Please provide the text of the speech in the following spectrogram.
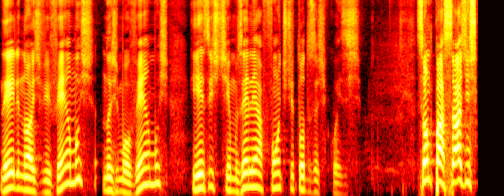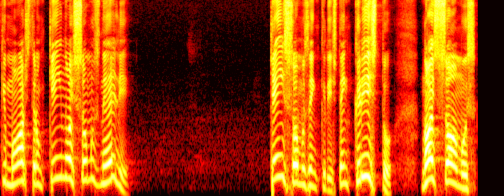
Nele nós vivemos, nos movemos e existimos. Ele é a fonte de todas as coisas. São passagens que mostram quem nós somos nele. Quem somos em Cristo? Em Cristo, nós somos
